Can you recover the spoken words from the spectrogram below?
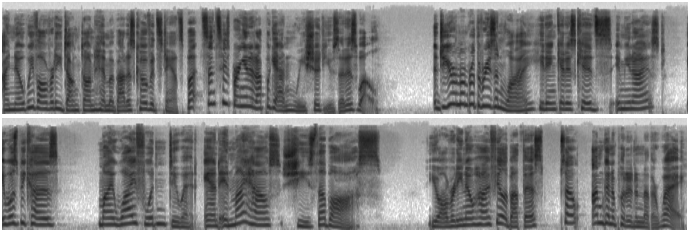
I know we've already dunked on him about his COVID stance, but since he's bringing it up again, we should use it as well. Do you remember the reason why he didn't get his kids immunized? It was because my wife wouldn't do it, and in my house, she's the boss. You already know how I feel about this, so I'm going to put it another way.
